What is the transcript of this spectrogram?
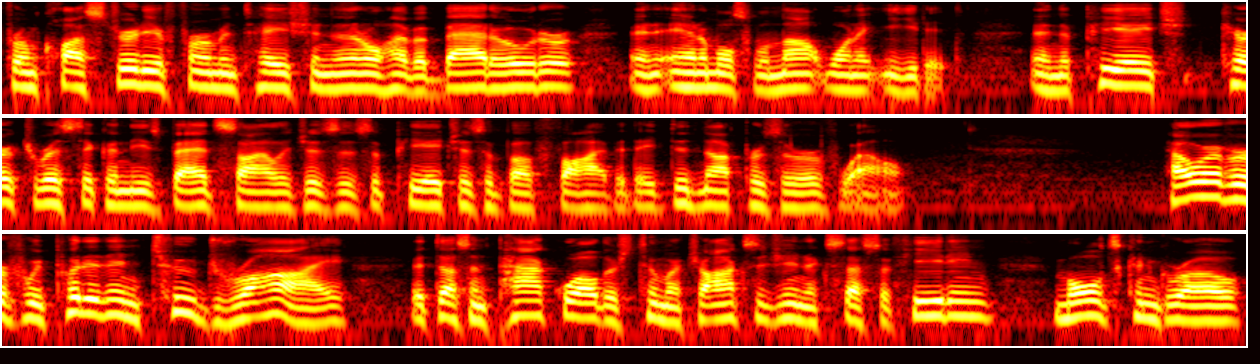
from Clostridia fermentation and it'll have a bad odor and animals will not want to eat it. And the pH characteristic in these bad silages is the pH is above 5. They did not preserve well. However, if we put it in too dry, it doesn't pack well, there's too much oxygen, excessive heating, molds can grow,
